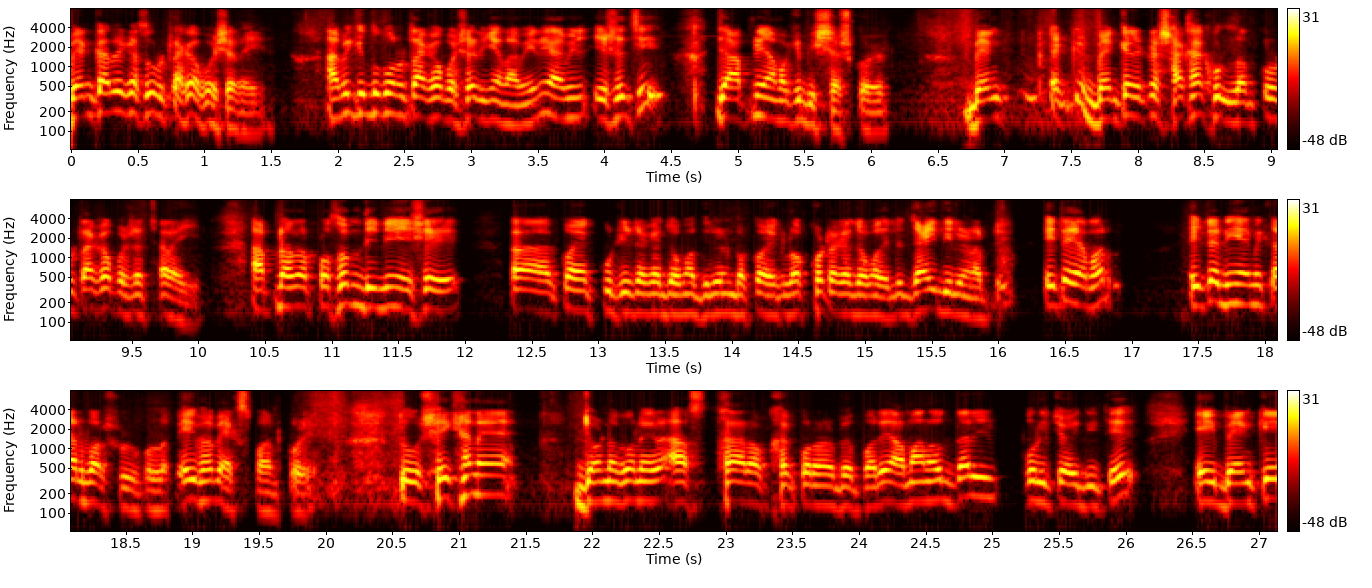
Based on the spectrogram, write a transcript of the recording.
ব্যাংকারের কাছে কোনো টাকা পয়সা নেই। আমি কিন্তু কোনো টাকা পয়সা নিয়ে নামিনি। আমি এসেছি যে আপনি আমাকে বিশ্বাস করেন। ব্যাংক, ব্যাংকের একটা শাখা খুললাম, কোনো টাকা পয়সা ছাড়াই। আপনারা প্রথম দিনে এসে কয়েক কোটি টাকা জমা দিলেন বা কয়েক লক্ষ টাকা জমা দিলেন, যাই দিলেন আপনি, এটাই আমার, এটা নিয়ে আমি কারবার শুরু করলাম, এইভাবে এক্সপান্ড করে। তো সেইখানে জনগণের আস্থা রক্ষা করার ব্যাপারে আমানতদারির পরিচয় দিতে, এই ব্যাংকে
